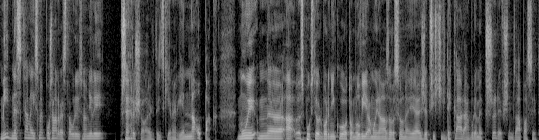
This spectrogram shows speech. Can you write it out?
my dneska nejsme pořád ve stavu, kdy jsme měli přehršel elektrické energie. Naopak, můj a spousty odborníků o tom mluví a můj názor silný je, že v příštích dekádách budeme především zápasit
